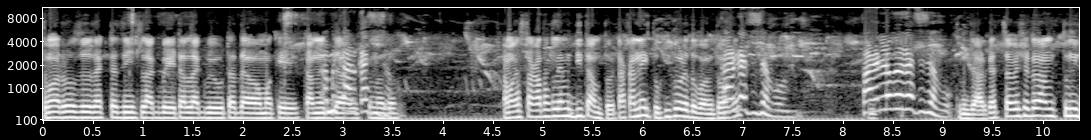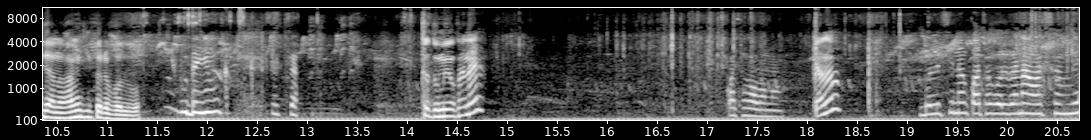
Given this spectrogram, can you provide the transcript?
তোমার রোজ রোজ একটা জিনিস লাগবে এটা লাগবে ওটা দাও আমাকে কানের আমি দাও কার কাছে শোনা দাও। যাব? আমার কাছে টাকা থাকলে আমি দিতাম তো টাকা নেই তো কি করে দেবো আমি কার তোমাকে? কাছে যাব আমি? পাড়ার লোকের কাছে যাব? তুমি যার কাছে যাবে সেটা আমি তুমি জানো আমি কি করে বলব? তো তুমি ওখানে? কথা বলব না। কেন? বলেছি না কথা বলবে না আমার সঙ্গে।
